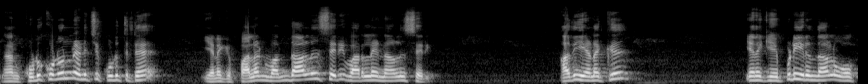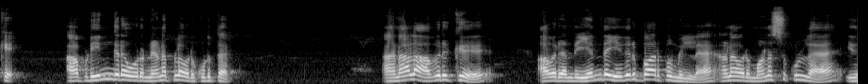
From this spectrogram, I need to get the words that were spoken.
நான் கொடுக்கணும்னு நினச்சி கொடுத்துட்டேன். எனக்கு பலன் வந்தாலும் சரி வரலைனாலும் சரி. அது எனக்கு எனக்கு எப்படி இருந்தாலும் ஓகே. அப்படிங்கிற ஒரு நினப்பில் அவர் கொடுத்தார். அதனால் அவருக்கு அவர் அந்த எந்த எதிர்பார்ப்பும் இல்லை. ஆனால் அவர் மனசுக்குள்ள இது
